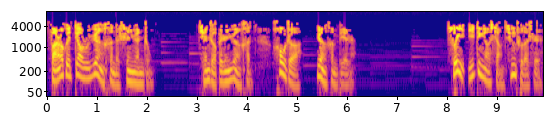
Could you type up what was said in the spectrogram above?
反而会掉入怨恨的深渊中。前者被人怨恨，后者怨恨别人。所以一定要想清楚的是，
